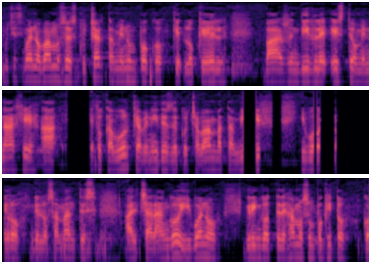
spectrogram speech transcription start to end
Muchísimas bueno, vamos a escuchar también un poco que, lo que él va a rendirle este homenaje a Esto Cabur, que ha venido desde Cochabamba también, y bueno, de los amantes al charango. Y bueno, gringo, te dejamos un poquito con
